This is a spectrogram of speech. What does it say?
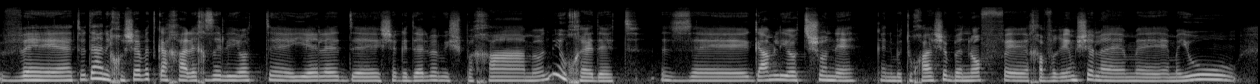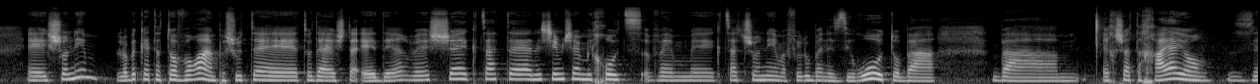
ואתה יודע, אני חושבת ככה על איך זה להיות אה, ילד אה, שגדל במשפחה מאוד מיוחדת. זה גם להיות שונה, כי אני בטוחה שבנוף אה, חברים שלהם, הם היו שונים, לא בקטע טוב או רע, הם פשוט, אתה יודע, יש את העדר, ויש קצת אנשים שהם מחוץ, והם קצת שונים, אפילו בנזירות או ב... באיך שאתה חי היום. זה...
